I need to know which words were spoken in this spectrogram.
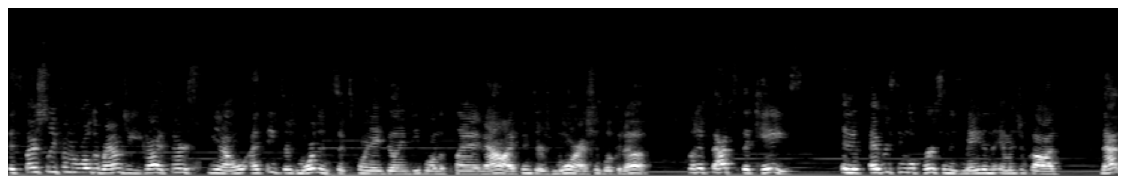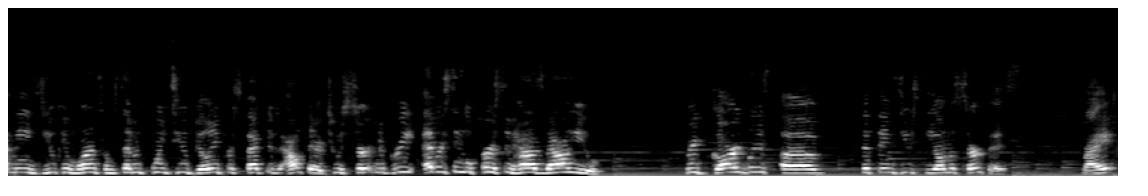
especially from the world around you. You guys, there's, you know, I think there's more than 6.8 billion people on the planet now. I think there's more. I should look it up. But if that's the case, and if every single person is made in the image of God, that means you can learn from 7.2 billion perspectives out there to a certain degree. Every single person has value, regardless of the things you see on the surface, right?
